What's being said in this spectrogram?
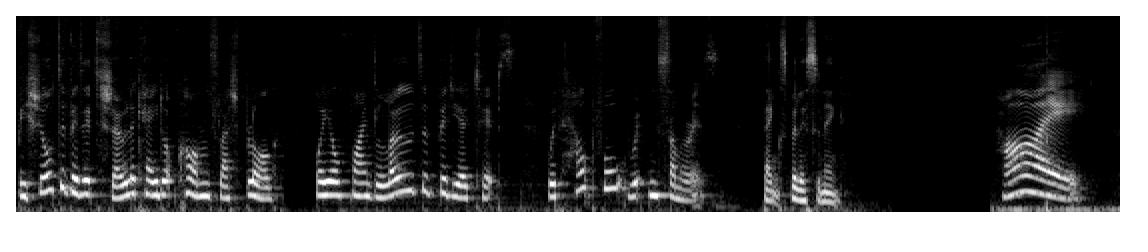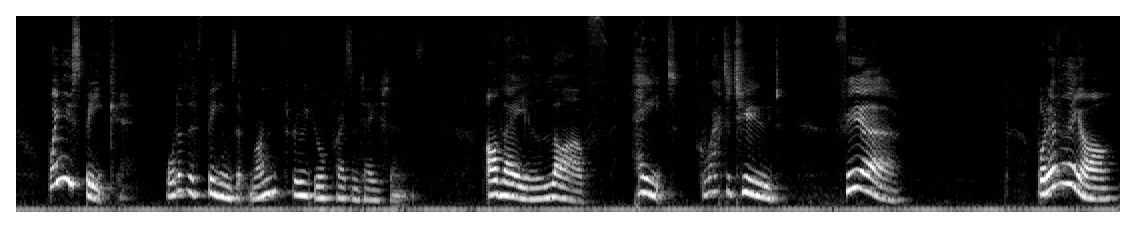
Be sure to visit sholakaye.com slash blog where you'll find loads of video tips with helpful written summaries. Thanks for listening. Hi! When you speak, what are the themes that run through your presentations? Are they love, hate, gratitude, fear? Whatever they are,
